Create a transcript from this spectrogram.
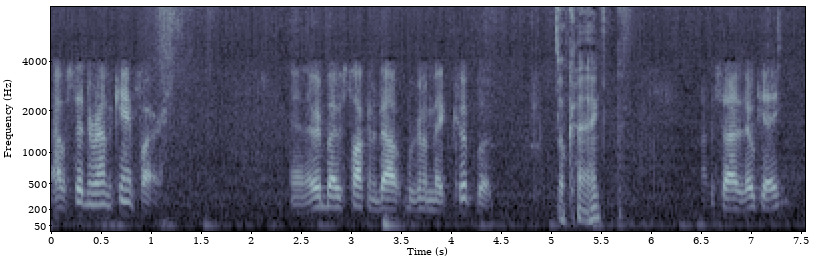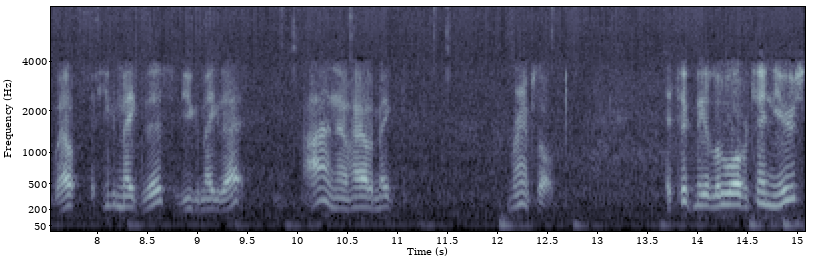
I was sitting around the campfire, and everybody was talking about we're going to make a cookbook. Okay. I decided, okay, well, if you can make this, if you can make that, I know how to make ramp salt. It took me a little over 10 years,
